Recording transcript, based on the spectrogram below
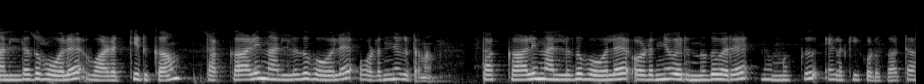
നല്ലതുപോലെ വഴറ്റിയെടുക്കാം. തക്കാളി നല്ലതുപോലെ ഉടഞ്ഞു കിട്ടണം. തക്കാളി നല്ലതുപോലെ ഉടഞ്ഞു വരുന്നത് വരെ നമുക്ക് ഇളക്കി കൊടുക്കാം കേട്ടോ.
